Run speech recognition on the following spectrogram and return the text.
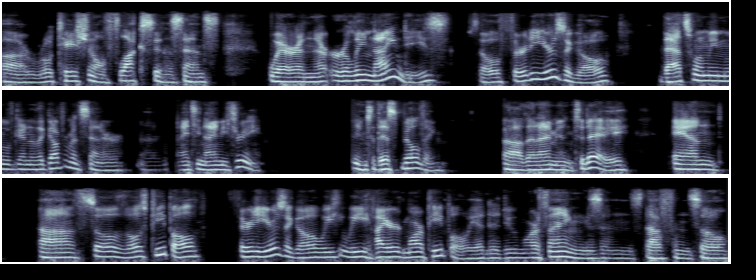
uh, rotational flux in a sense, where in the early 90s, so 30 years ago, that's when we moved into the government center, 1993, uh, into this building uh, that I'm in today. And uh, so those people, 30 years ago, we we hired more people. We had to do more things and stuff. And so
